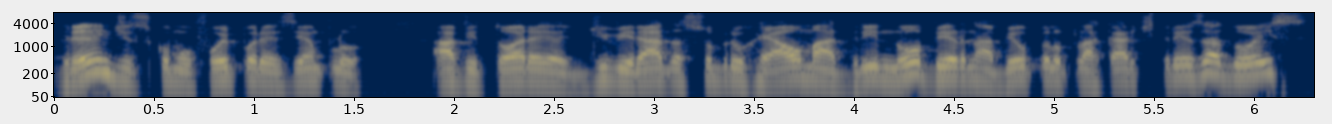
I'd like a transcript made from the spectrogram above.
grandes, como foi, por exemplo, a vitória de virada sobre o Real Madrid no Bernabéu pelo placar de 3 a 2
